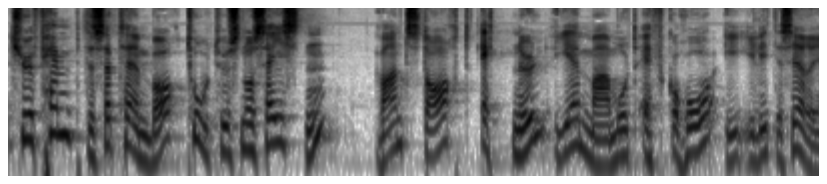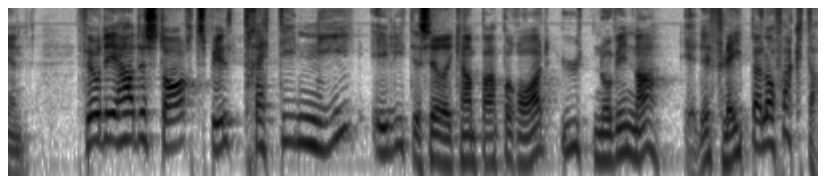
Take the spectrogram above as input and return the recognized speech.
25. september 2016 vant Start 1-0 hjemme mot FKH i Eliteserien. Før det hadde Start spilt 39 eliteseriekamper på rad uten å vinne. Er det fleip eller fakta?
